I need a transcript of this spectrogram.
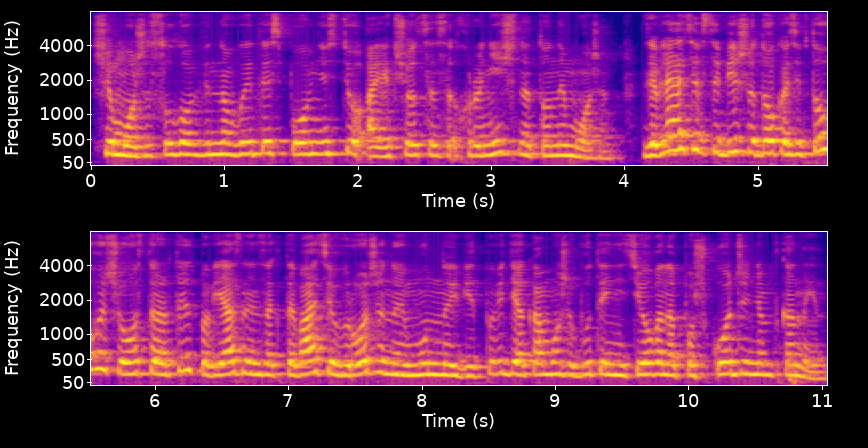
ще може суглоб відновитись повністю, а якщо це хронічне, то не може. З'являється все більше доказів того, що остеоартрит пов'язаний з активацією вродженої імунної відповіді, яка може бути ініційована пошкодженням тканин.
